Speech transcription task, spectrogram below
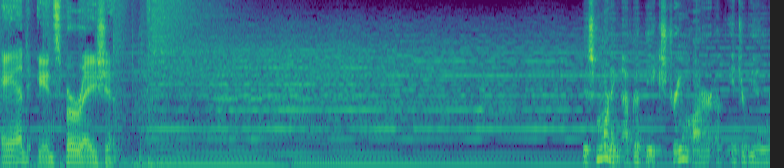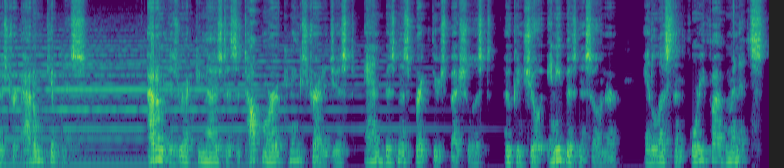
and Inspiration. This morning, I've got the extreme honor of interviewing Mr. Adam Kipnis. Adam is recognized as a top marketing strategist and business breakthrough specialist who can show any business owner in less than 45 minutes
